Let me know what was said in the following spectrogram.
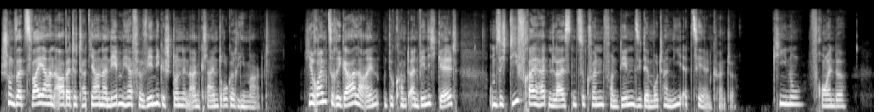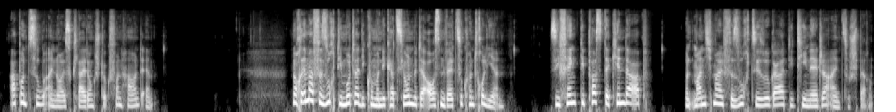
Schon seit zwei Jahren arbeitet Tatjana nebenher für wenige Stunden in einem kleinen Drogeriemarkt. Hier räumt sie Regale ein und bekommt ein wenig Geld, um sich die Freiheiten leisten zu können, von denen sie der Mutter nie erzählen könnte. Kino, Freunde, ab und zu ein neues Kleidungsstück von HM. Noch immer versucht die Mutter, die Kommunikation mit der Außenwelt zu kontrollieren. Sie fängt die Post der Kinder ab und manchmal versucht sie sogar, die Teenager einzusperren.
